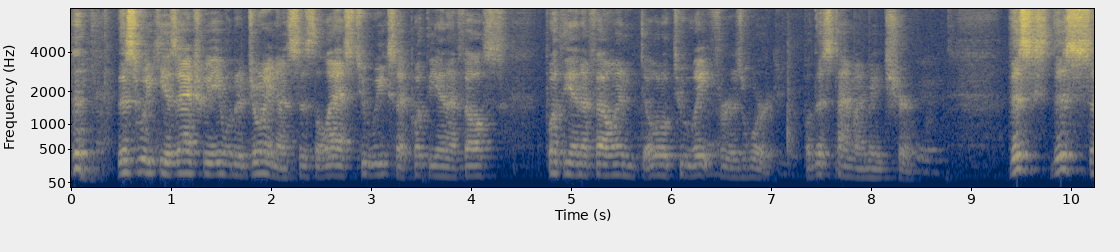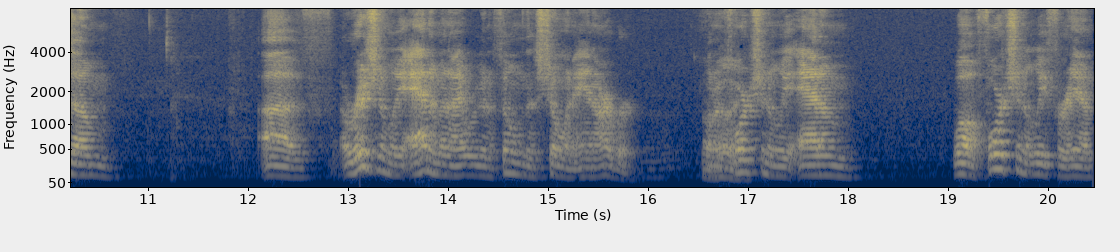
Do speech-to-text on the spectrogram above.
this week he is actually able to join us as the last two weeks I put the NFL put the NFL in a little too late for his work. But this time I made sure. This this um uh originally Adam and I were gonna film this show in Ann Arbor. But Oh, really? unfortunately Adam well, fortunately for him,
